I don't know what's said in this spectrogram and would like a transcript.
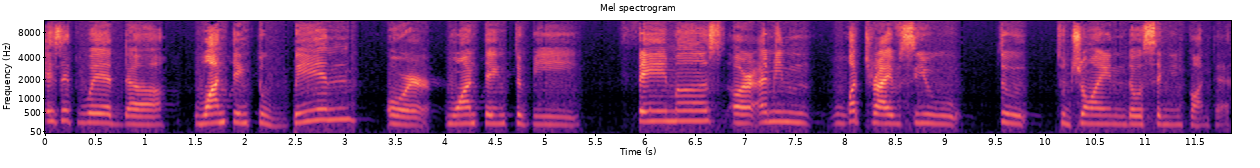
is it with uh, wanting to win or wanting to be famous or I mean what drives you to to join those singing contests?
